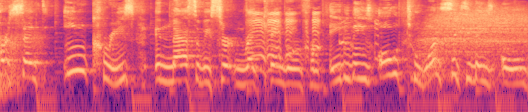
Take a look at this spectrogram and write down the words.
100% increase in mass of a certain red kangaroo from 80 days old to 160 days old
